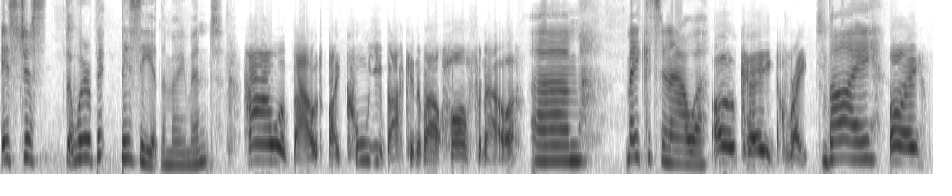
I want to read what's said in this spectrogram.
It's just that we're a bit busy at the moment. How about I call you back in about half an hour? Um, make it an hour. Okay, great. Bye. Bye.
